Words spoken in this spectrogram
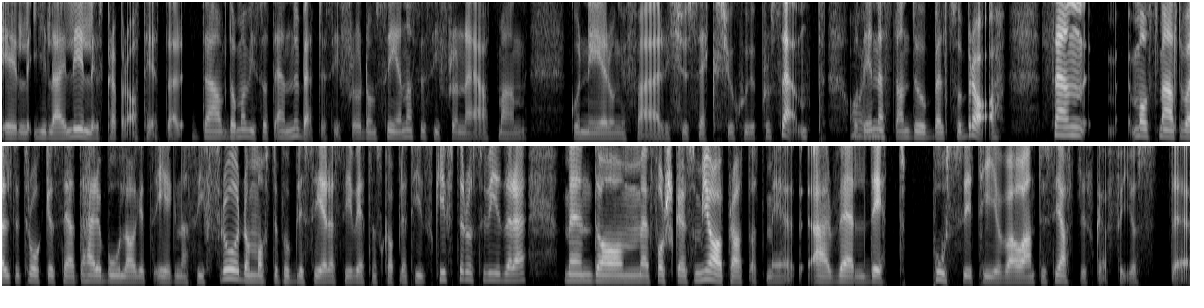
Eli Lillys preparat heter, de, de, har visat ännu bättre siffror. De senaste siffrorna är att man går ner ungefär 26-27 procent. Och det är nästan dubbelt så bra. Sen måste man alltid vara lite tråkig och säga att det här är bolagets egna siffror. De måste publiceras i vetenskapliga tidskrifter och så vidare. Men de forskare som jag har pratat med är väldigt positiva och entusiastiska för just eh,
